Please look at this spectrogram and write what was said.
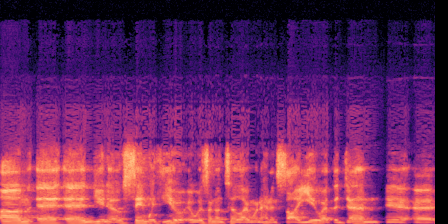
Um, and, and, you know, same with you. It wasn't until I went ahead and saw you at the den, uh, uh,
